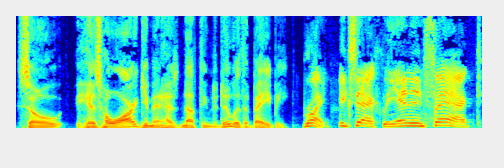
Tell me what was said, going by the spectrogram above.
So his whole argument has nothing to do with a baby. Right, exactly. And in fact,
